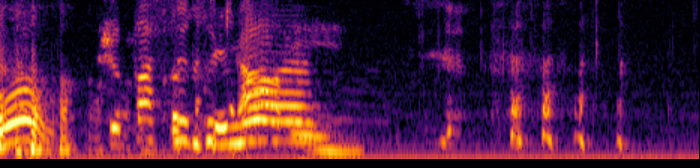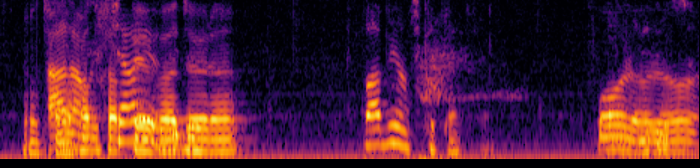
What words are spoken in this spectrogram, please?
oh Je passe le truc. Ah, On est en train Ah de rattraper sérieux, va les deux deux. là. pas bien ce que t'as fait. Oh là là.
